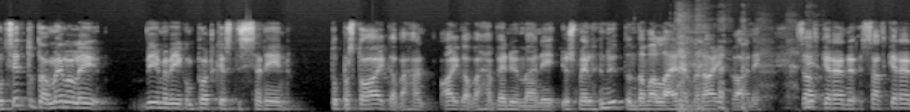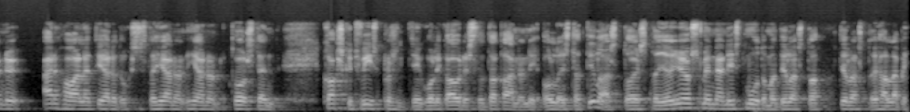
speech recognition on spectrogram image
Mutta sitten tota, meillä oli viime viikon podcastissa niin tuppas tuo aika vähän, aika vähän venymään, niin jos meillä nyt on tavallaan enemmän aikaa, niin sä oot kerännyt, sä oot kerännyt NHL-tiedotuksesta hienon, hienon koosten 25 prosenttia, kun oli kaudesta takana, niin olleista tilastoista, ja jos mennään niistä muutama tilasto, tilasto ihan läpi.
